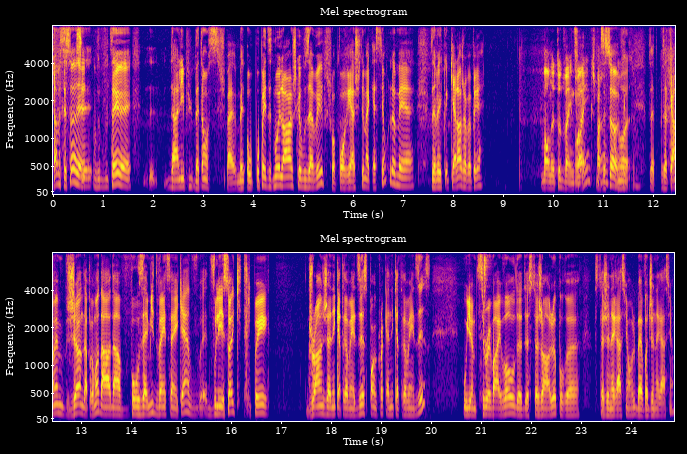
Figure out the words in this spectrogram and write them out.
Non, mais c'est ça. euh, tu sais, euh, dans les plus. Mettons, je sais pas, mais au, au pire, dites-moi l'âge que vous avez, puis je vais pouvoir réajuster ma question, là, mais euh, vous avez quel âge à peu près? Bon, on a tous 25, Ouais, je pense. c'est ça. Ouais. Vous êtes, vous êtes quand même jeune. D'après moi, dans, dans vos amis de 25 ans, vous, êtes-vous les seuls qui tripaient grunge années 90, punk rock années 90? Ou il y a un petit revival de, de ce genre-là pour euh, cette génération, ben, votre génération?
